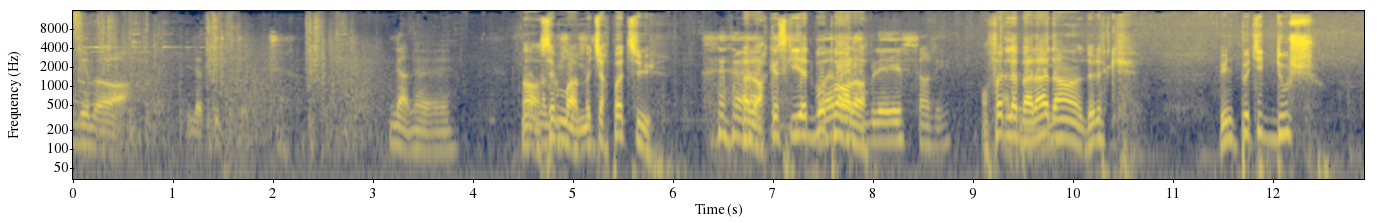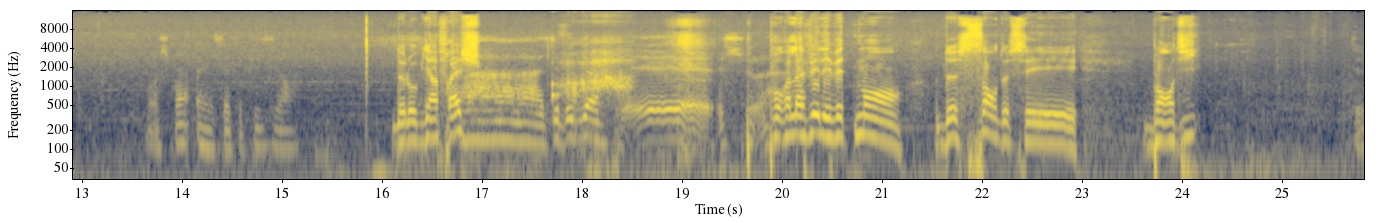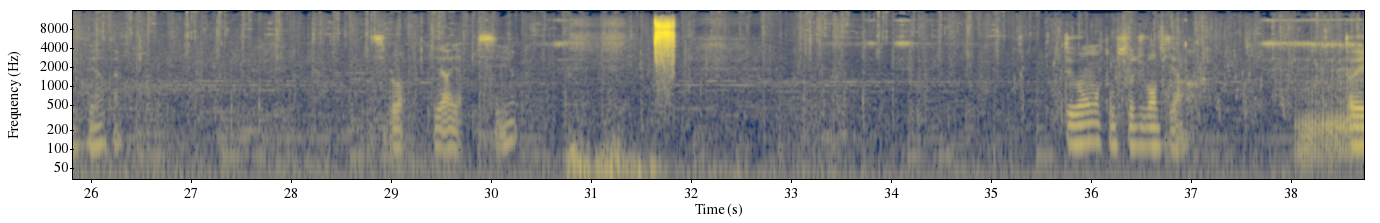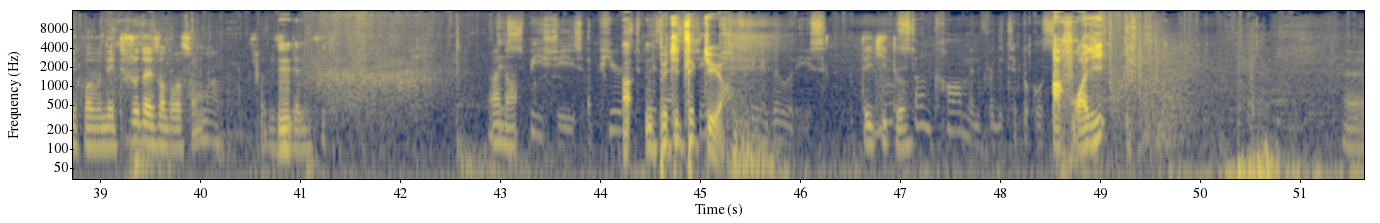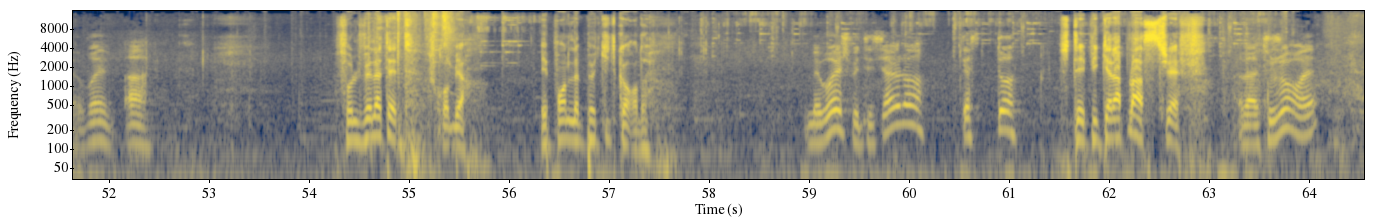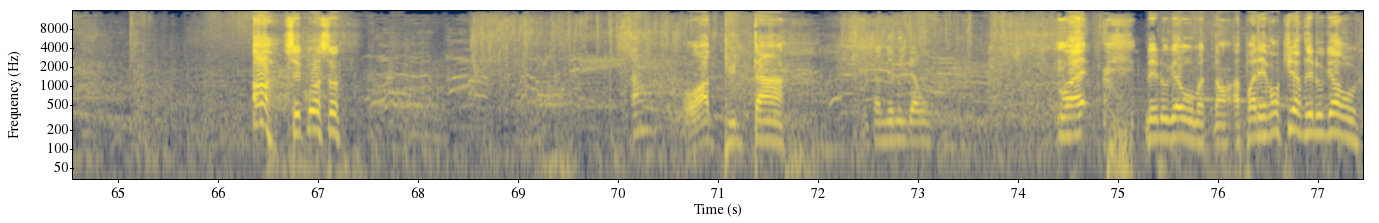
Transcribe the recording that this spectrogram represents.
Il est mort. Il a plus de tête. Merde. euh, Non, c'est moi, me tire pas dessus. Alors, qu'est-ce qu'il y a de beau ouais, par là. On fait de Ah, la balade, hein, de une petite douche, Franchement, eh, ça fait plaisir. De l'eau bien fraîche Ah, t'es bien fraîche. pour laver les vêtements de sang de ces bandits. C'est bon, derrière, ici. Devant, on tombe sur du vampire. Attendez, quoi, on est toujours dans les endroits sombres. Hmm. Ah non, Ah, une petite lecture. T'es qui toi Ah, refroidi. Euh, ouais, ah, Faut lever la tête, je crois bien. Et prendre la petite corde. mais ouais, je fais t'es sérieux là? Casse-toi Je t'ai piqué la place, chef. Ah bah, toujours, ouais. Oh, c'est quoi ça? Ah. Oh putain. Sorte de loup-garou. Ouais, les loups-garous maintenant. Après les vampires, des loups-garous.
